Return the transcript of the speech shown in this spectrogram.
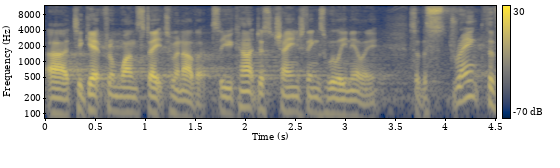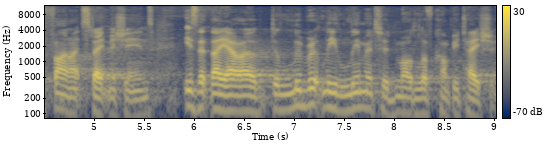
uh, to get from one state to another. So you can't just change things willy-nilly. So the strength of finite state machines is that they are a deliberately limited model of computation.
